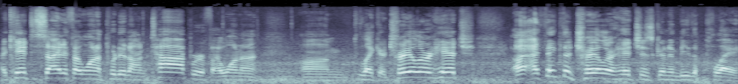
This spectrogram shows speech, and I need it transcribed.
I can't decide if I want to put it on top or if I want to um, like a trailer hitch. I, I think the trailer hitch is going to be the play.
